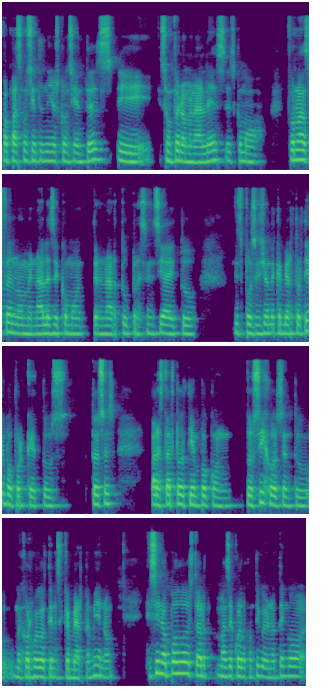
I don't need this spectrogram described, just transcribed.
papás conscientes, niños conscientes y son fenomenales. Es como formas fenomenales de cómo entrenar tu presencia y tu disposición de cambiar todo el tiempo, porque tus, entonces, para estar todo el tiempo con tus hijos en tu mejor juego tienes que cambiar también, ¿no? Y sí, no puedo estar más de acuerdo contigo. Yo no tengo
